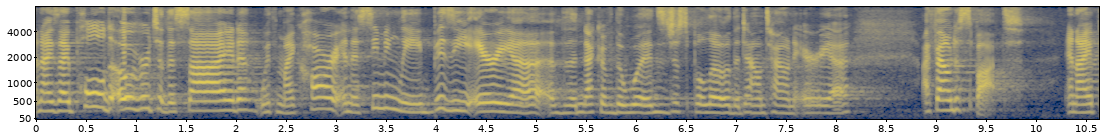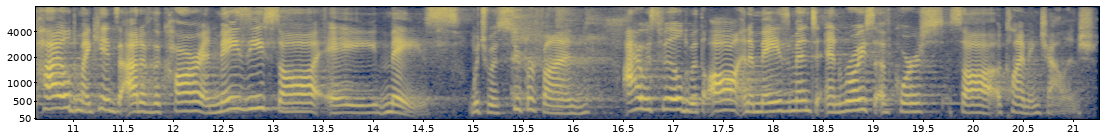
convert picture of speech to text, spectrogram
And as I pulled over to the side with my car in a seemingly busy area of the neck of the woods just below the downtown area, I found a spot. And I piled my kids out of the car, and Maisie saw a maze, which was super fun I was filled with awe and amazement, and Royce, of course, saw a climbing challenge.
